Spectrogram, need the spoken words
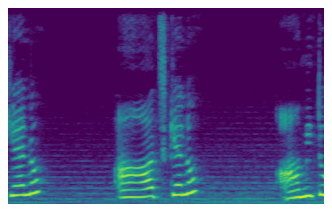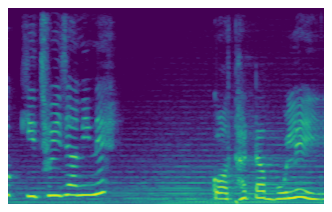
কেন? আজ কেন? আমি তো কিছুই জানি নে। কথাটা বলেই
